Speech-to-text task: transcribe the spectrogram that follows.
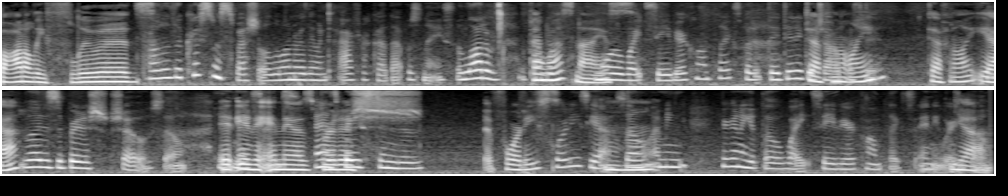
bodily fluids. Oh, the Christmas special, the one where they went to Africa, that was nice. A lot of that of was nice. more white savior complex, but they did a good job Definitely. with it. Definitely, yeah. Well, it is a British show, so It, makes it, and it was and British It's based in the forties. forties, yeah. So Mhm. I mean, you're gonna get the white savior complex anywhere. Yeah,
